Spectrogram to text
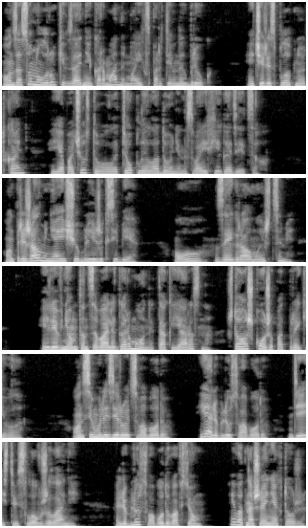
Он засунул руки в задние карманы моих спортивных брюк, и через плотную ткань я почувствовала теплые ладони на своих ягодицах. Он прижал меня еще ближе к себе. О, заиграл мышцами. Или в нем танцевали гормоны так яростно, что аж кожа подпрыгивала. Он символизирует свободу. Я люблю свободу. Действий, слов, желаний. Люблю свободу во всем. И в отношениях тоже.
